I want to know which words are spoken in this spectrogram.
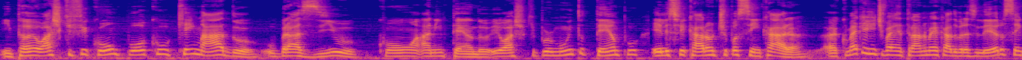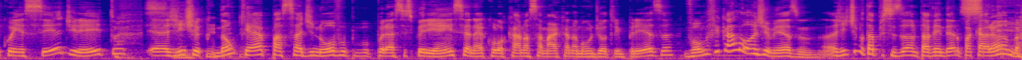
Então eu acho que ficou um pouco queimado o Brasil com a Nintendo. Eu acho que por muito tempo eles ficaram tipo assim, cara, eh, como é que a gente vai entrar no mercado brasileiro sem conhecer direito? Eh, A gente não quer passar de novo por, essa experiência, né? Colocar nossa marca na mão de outra empresa. Vamos ficar longe mesmo. A gente não tá precisando, tá vendendo pra caramba.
